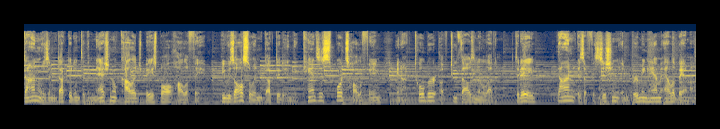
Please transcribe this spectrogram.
Don was inducted into the National College Baseball Hall of Fame. He was also inducted in the Kansas Sports Hall of Fame in October of 2011. Today, Don is a physician in Birmingham, Alabama.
